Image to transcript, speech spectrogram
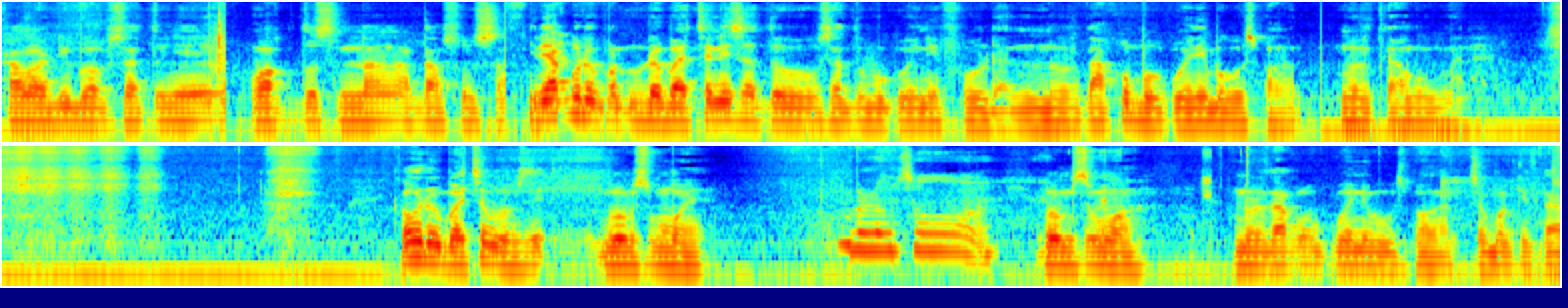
Kalau di bab satunya ini Waktu senang atau susah. Jadi aku udah, udah baca nih satu, satu buku ini full Dan menurut aku buku ini bagus banget. Menurut kamu gimana? Kau udah baca belum sih? Belum semua ya? Belum semua. Belum semua. Menurut aku buku ini bagus banget. Coba kita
